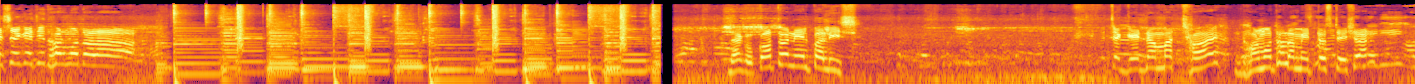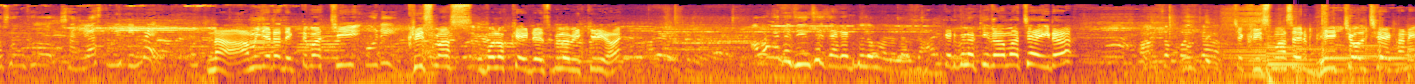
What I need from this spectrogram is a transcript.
এসে গেছি ধর্মতলা। দেখো কত নেল পালিশ। হচ্ছে গেট নাম্বার ছয় ধর্মতলা মেট্রো স্টেশন অসংখ্য তুমি কিনবে? না আমি যেটা দেখতে পাচ্ছি ক্রিসমাস উপলক্ষে এই ড্রেসগুলো বিক্রি হয়। আমার কিন্তু জিন্সের জ্যাকেটগুলো ভালো লাগে। জ্যাকেটগুলো কি দাম আছে এইটা? ক্রিসমাসের ভিড় চলছে এখানে।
